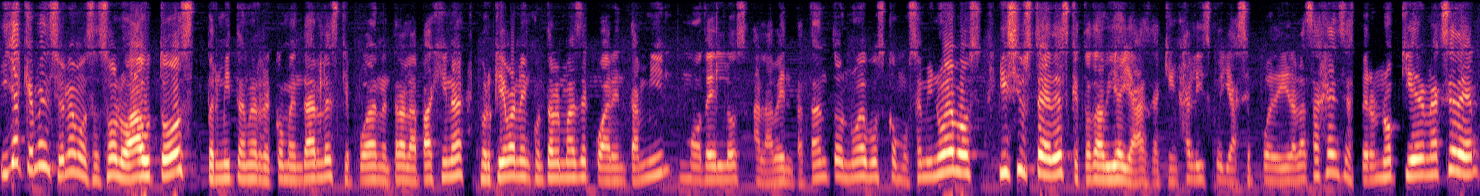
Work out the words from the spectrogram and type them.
Y ya que mencionamos a Solo Autos, permítanme recomendarles que puedan entrar a la página porque van a encontrar más de 40 mil modelos a la venta, tanto nuevos como seminuevos. Y si ustedes, que todavía ya aquí en Jalisco ya se puede ir a las agencias, pero no quieren acceder,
